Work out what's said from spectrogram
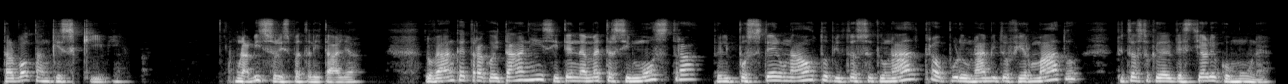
talvolta anche schivi. Un abisso rispetto all'Italia dove anche tra coetanei si tende a mettersi in mostra per il possedere un'auto piuttosto che un'altra oppure un abito firmato piuttosto che del vestiario comune.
